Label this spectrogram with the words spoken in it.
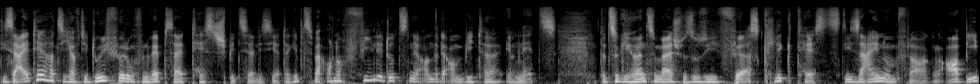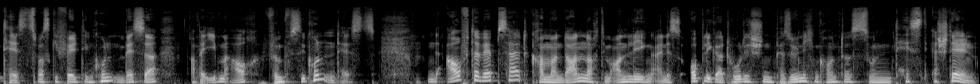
Die Seite hat sich auf die Durchführung von Website-Tests spezialisiert. Da gibt es aber auch noch viele Dutzende andere Anbieter im Netz. Dazu gehören zum Beispiel so wie First-Click-Tests, Designumfragen, A-B-Tests, was gefällt den Kunden besser, aber eben auch 5-Sekunden-Tests. Und auf der Website kann man dann nach dem Anlegen eines obligatorischen persönlichen Kontos so einen Test erstellen.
